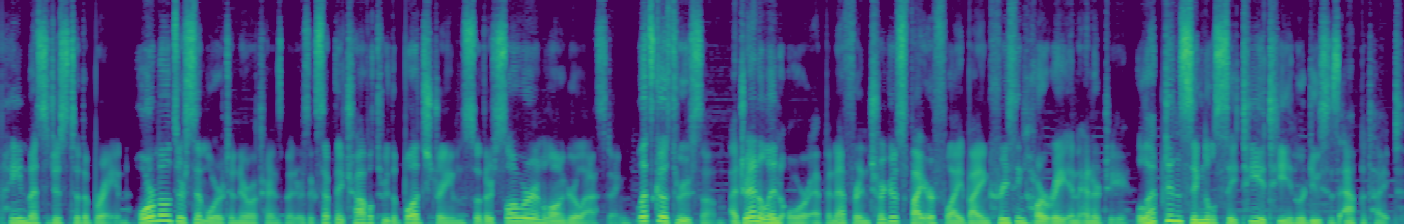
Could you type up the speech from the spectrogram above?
pain messages to the brain. Hormones are similar to neurotransmitters, except they travel through the bloodstream, so they're slower and longer lasting. Let's go through some. Adrenaline, or epinephrine, triggers fight or flight by increasing heart rate and energy. Leptin signals satiety and reduces appetite.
